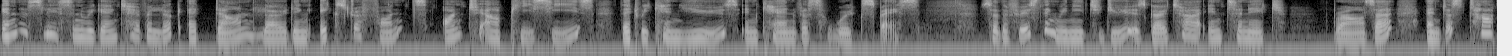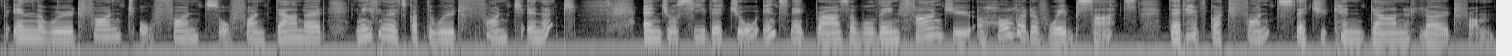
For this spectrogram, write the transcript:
In this lesson we're going to have a look at downloading extra fonts onto our PCs that we can use in Canvas Workspace. So the first thing we need to do is go to our internet browser and just type in the word font or fonts or font download, anything that's got the word font in it. And you'll see that your internet browser will then find you a whole lot of websites that have got fonts that you can download from.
